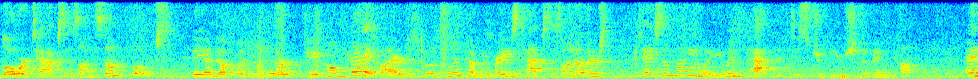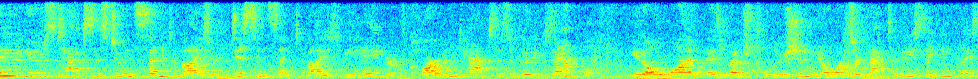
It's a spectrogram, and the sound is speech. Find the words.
lower taxes on some folks, they end up with more take-home pay, higher disposable income. You raise taxes on others, you take some money away. You impact the distribution of income. And you use taxes to incentivize or disincentivize behavior. Carbon tax is a good example. You don't want as much pollution, you don't want certain activities taking place,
